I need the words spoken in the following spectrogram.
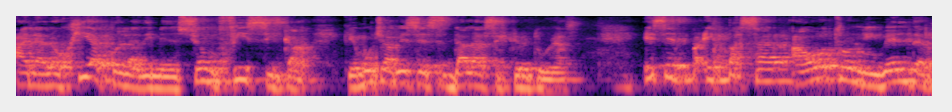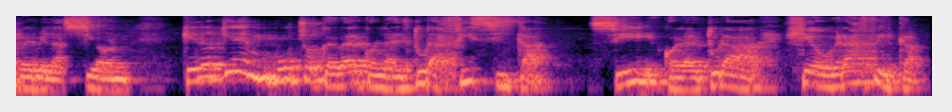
analogía con la dimensión física que muchas veces da las escrituras, es, es pasar a otro nivel de revelación que no tiene mucho que ver con la altura física ¿sí? con la altura geográfica,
